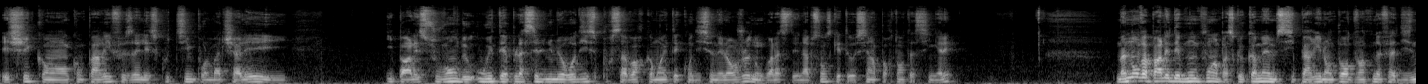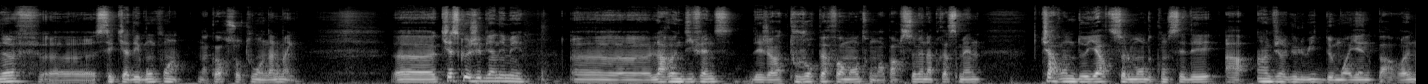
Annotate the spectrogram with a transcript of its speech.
et je sais quand, quand, Paris faisait les scout teams pour le match aller, il, il, parlait souvent de où était placé le numéro 10 pour savoir comment était conditionné leur jeu. Donc voilà, c'était une absence qui était aussi importante à signaler. Maintenant, on va parler des bons points, parce que quand même, si Paris l'emporte 29 à 19, euh, c'est qu'il y a des bons points, d'accord? Surtout en Allemagne. Euh, qu'est-ce que j'ai bien aimé euh, La run defense, déjà, toujours performante, on en parle semaine après semaine. 42 yards seulement de concédés à 1,8 de moyenne par run,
